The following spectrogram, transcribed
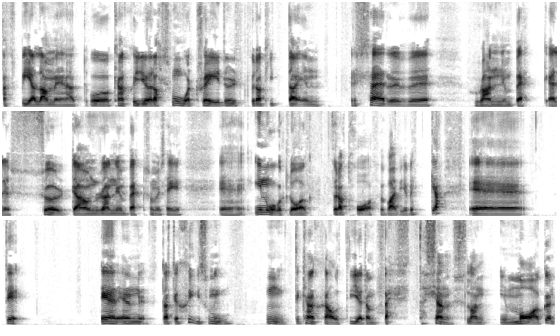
att spela med och kanske göra små traders för att hitta en reserv eh, running back eller third down running back som vi säger eh, i något lag för att ha för varje vecka. Eh, det är en strategi som Mm, inte kanske alltid ger den bästa känslan i magen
